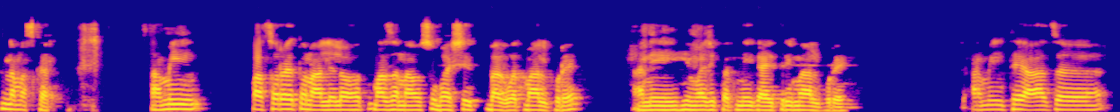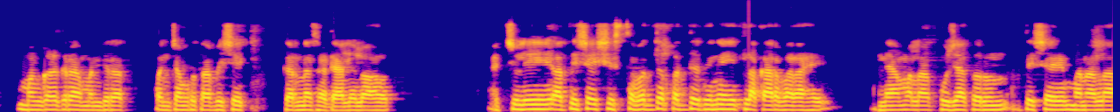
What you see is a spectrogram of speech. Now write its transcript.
नमस्कार. आम्ही पाचोरा येथून आलेलो आहोत. माझं नाव सुभाषित भागवत महालपुरे आणि ही माझी पत्नी गायत्री महालपुरे आम्ही इथे आज मंगळग्रह मंदिरात पंचामृत अभिषेक करण्यासाठी आलेलो आहोत. ॲक्च्युली अतिशय शिस्तबद्ध पद्धतीने इथला कारभार आहे आणि आम्हाला पूजा करून अतिशय मनाला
